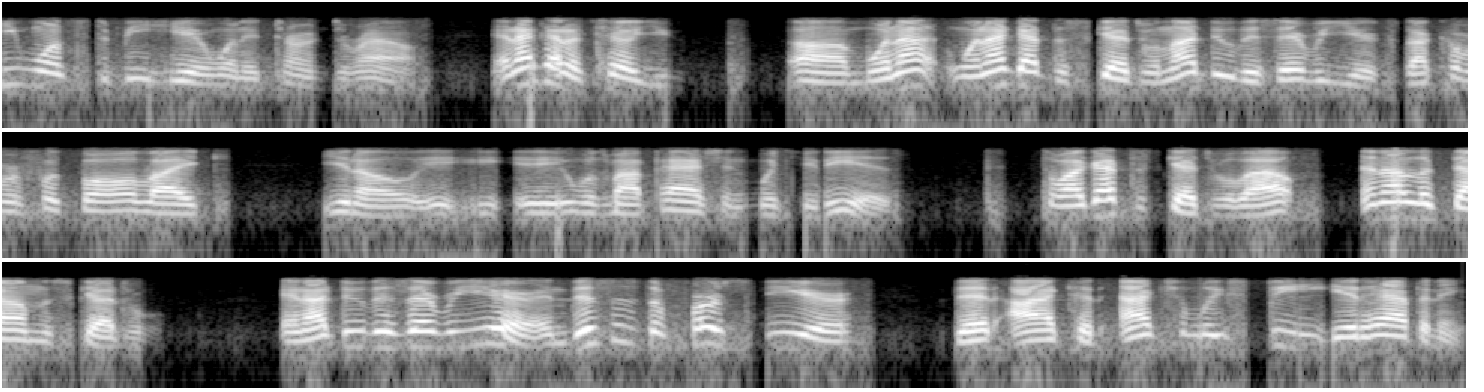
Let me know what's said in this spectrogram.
He wants to be here when it turns around. And I got to tell you, um, when I when I got the schedule, and I do this every year because I cover football like you know it, it, it was my passion, which it is. So I got the schedule out, and I looked down the schedule, and I do this every year. And this is the first year that I could actually see it happening.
